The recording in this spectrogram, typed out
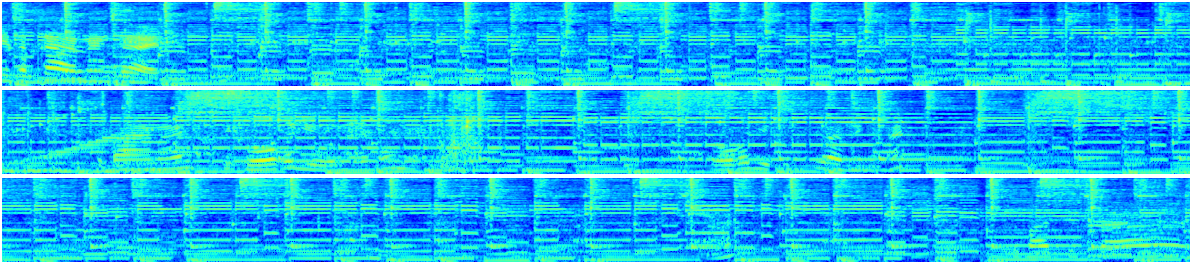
มีตะกร้านั่งได้สบายไหมพี่โตก็อยู่ไหนะเนี่ยโตก็อยู่เพื่อนเห็นไหมสบายจะตาย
